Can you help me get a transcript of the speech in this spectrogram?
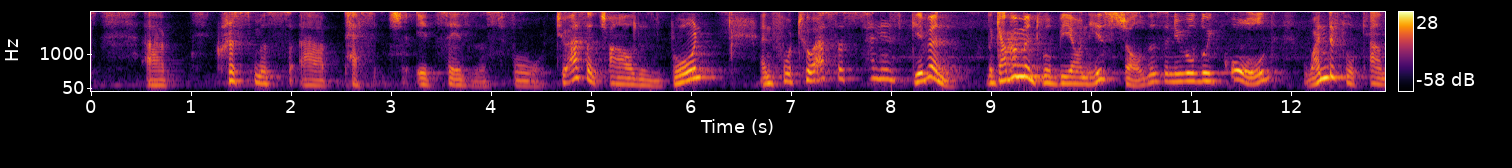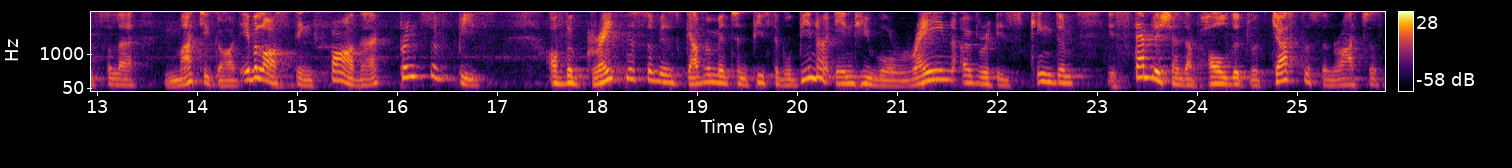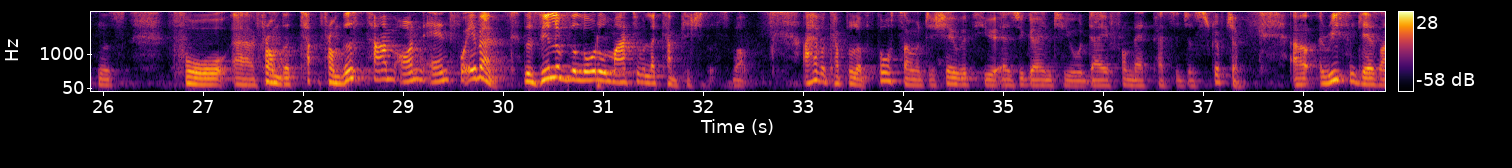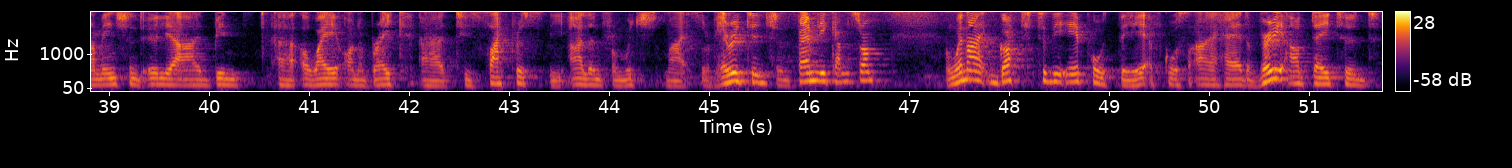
uh, Christmas uh, passage. It says this For to us a child is born, and for to us a son is given. The government will be on his shoulders, and he will be called Wonderful Counselor, Mighty God, Everlasting Father, Prince of Peace. Of the greatness of his government and peace, there will be no end. He will reign over his kingdom, establish and uphold it with justice and righteousness for uh, from the t- from this time on and forever. The zeal of the Lord Almighty will accomplish this. Well, I have a couple of thoughts I want to share with you as you go into your day from that passage of scripture. Uh, recently, as I mentioned earlier, I had been uh, away on a break uh, to Cyprus, the island from which my sort of heritage and family comes from. And when I got to the airport there, of course, I had a very outdated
